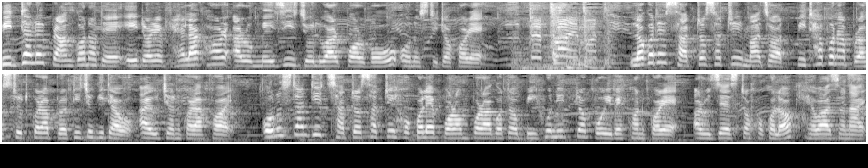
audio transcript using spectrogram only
বিদ্যালয় প্ৰাংগণতে এইদৰে ভেলাঘৰ আৰু মেজি জ্বলোৱাৰ পৰ্বও অনুষ্ঠিত কৰে। লগতে ছাত্ৰ ছাত্ৰীৰ মাজত পিঠা পনা প্ৰস্তুত কৰা প্ৰতিযোগিতাও আয়োজন কৰা হয়। অনুষ্ঠানটিত ছাত্ৰ ছাত্ৰীসকলে পৰম্পৰাগত বিহু নৃত্য পৰিৱেশন কৰে আৰু জ্যেষ্ঠসকলক সেৱা জনায়।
